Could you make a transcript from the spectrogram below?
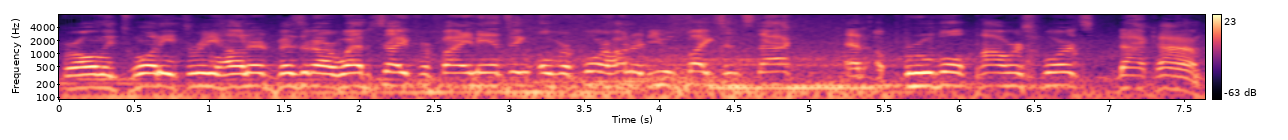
for only $2,300. Visit our website for financing. Over 400 used bikes in stock at approvalpowersports.com.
